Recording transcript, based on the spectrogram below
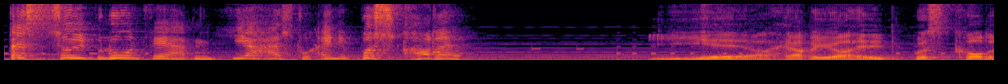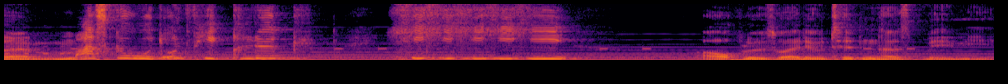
Das soll belohnt werden. Hier hast du eine Buskarte. Yeah, Harry erhält Buskarte. Mach's gut und viel Glück. Hihihihi. Auch bloß, weil du Titten hast, Baby.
